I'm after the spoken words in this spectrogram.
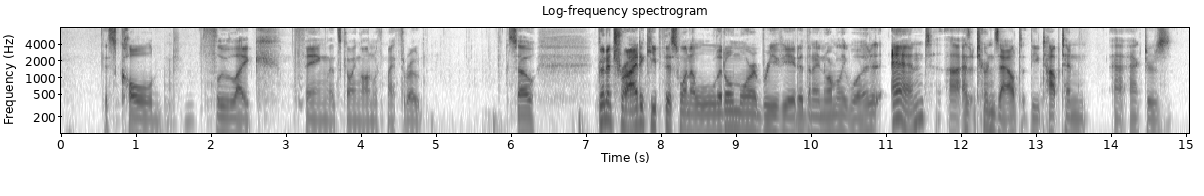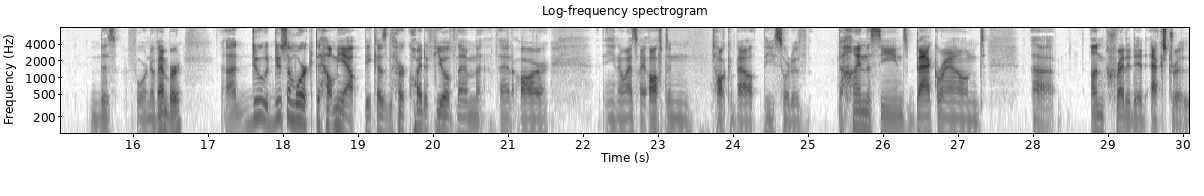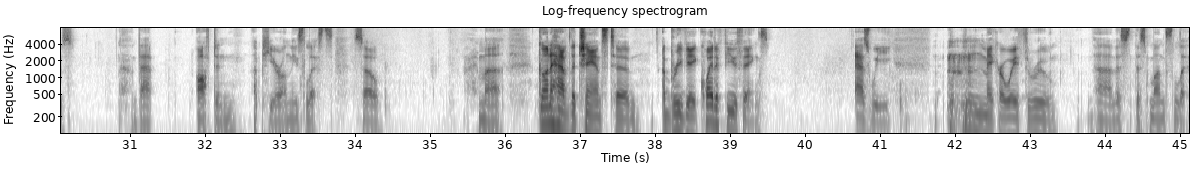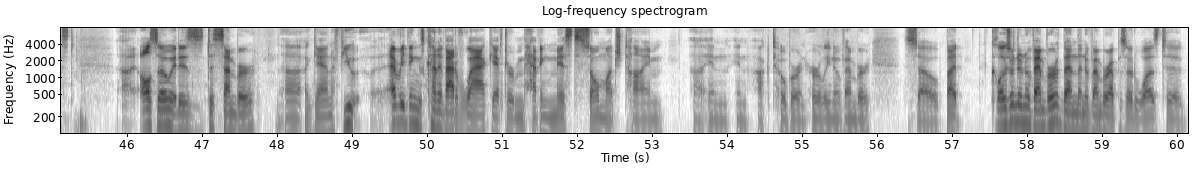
this cold, flu like thing that's going on with my throat. So, gonna try to keep this one a little more abbreviated than I normally would. And uh, as it turns out, the top 10 uh, actors this for November uh, do do some work to help me out because there are quite a few of them that are, you know, as I often talk about the sort of behind the scenes background, uh, uncredited extras that often appear on these lists. So I'm uh, going to have the chance to abbreviate quite a few things as we make our way through uh, this this month's list. Uh, also, it is December. Uh, again, a few everything's kind of out of whack after having missed so much time uh, in in October and early November. So, but closer to November than the November episode was to,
